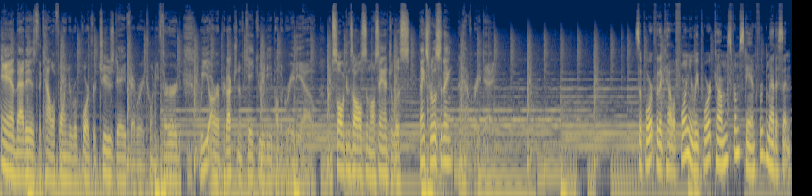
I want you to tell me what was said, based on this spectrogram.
And that is the California Report for Tuesday, February 23rd. We are a production of KQED Public Radio. I'm Saul Gonzalez in Los Angeles. Thanks for listening and have a great day. Support for the California Report comes from Stanford Medicine,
